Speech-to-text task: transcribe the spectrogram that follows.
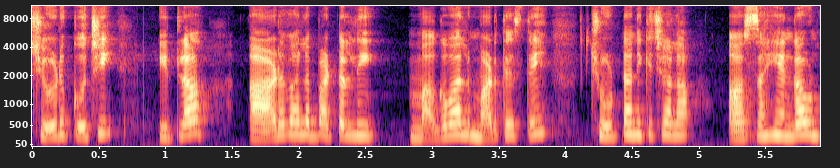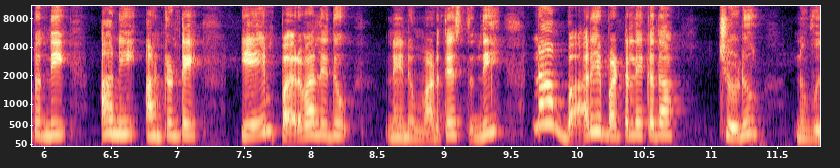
చూడు కూచి ఇట్లా ఆడవాళ్ళ బట్టల్ని మగవాళ్ళు మడతేస్తే చూడటానికి చాలా అసహ్యంగా ఉంటుంది అని అంటుంటే ఏం పర్వాలేదు నేను మడతేస్తుంది నా భార్య బట్టలే కదా. చూడు నువ్వు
